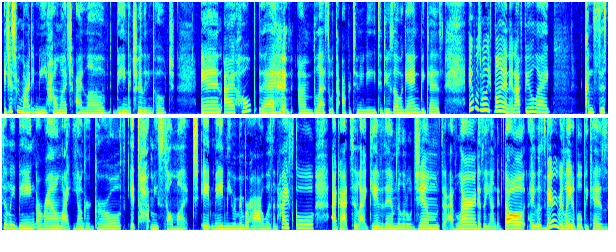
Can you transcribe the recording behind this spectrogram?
it just reminded me how much I loved being a cheerleading coach. And I hope that I'm blessed with the opportunity to do so again because it was really fun. And I feel like consistently being around like younger girls, it taught me so much. It made me remember how I was in high school. I got to like give them the little gems that I've learned as a young adult. It was very relatable because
